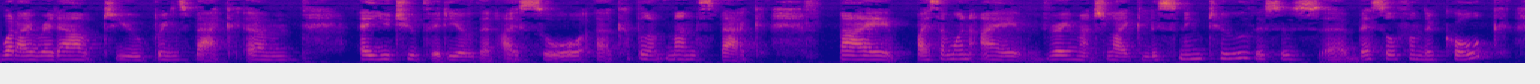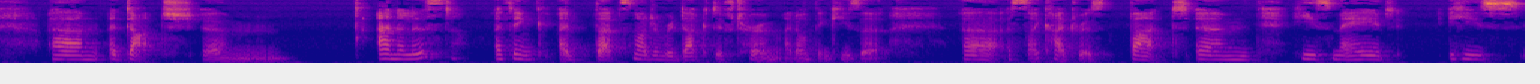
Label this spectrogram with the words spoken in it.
what I read out to you brings back um, a YouTube video that I saw a couple of months back by by someone I very much like listening to. This is uh, Bessel van der Kolk, um, a Dutch um, analyst. I think I, that's not a reductive term. I don't think he's a uh, a psychiatrist, but um, he's made he's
